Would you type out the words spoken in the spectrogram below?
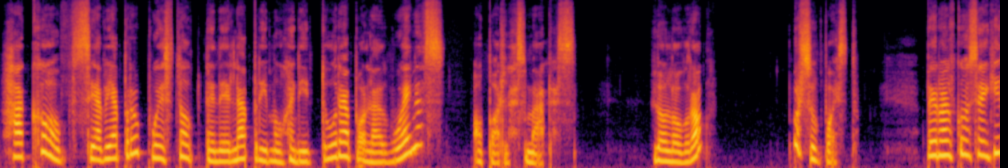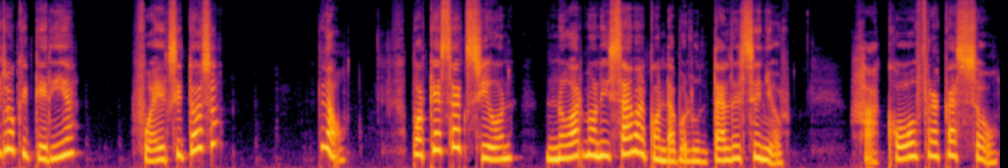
Jacob se había propuesto obtener la primogenitura por las buenas o por las malas. ¿Lo logró? Por supuesto. Pero al conseguir lo que quería, ¿fue exitoso? No, porque esa acción no armonizaba con la voluntad del Señor. Jacob fracasó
